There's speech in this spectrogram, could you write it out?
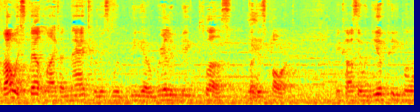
I've always felt like a naturalist would be a really big plus for Yeah. this park because it would give people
